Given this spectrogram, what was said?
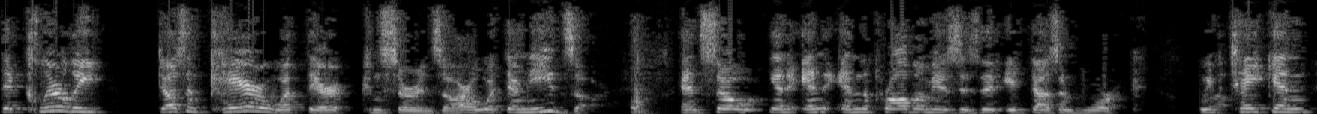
that clearly doesn't care what their concerns are or what their needs are. And so, and, and, and the problem is, is that it doesn't work. We've taken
